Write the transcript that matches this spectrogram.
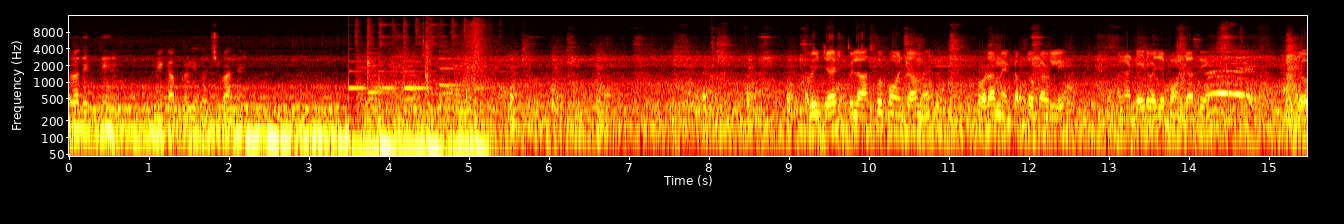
चलो देखते हैं। मेकअप कर ली तो अच्छी बात है। अभी जस्ट बिलासपुर पहुँचा मैं। थोड़ा मेकअप तो कर ली। वरना डेढ़ बजे पहुँचा थी तो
